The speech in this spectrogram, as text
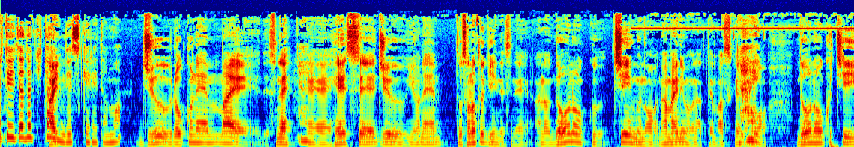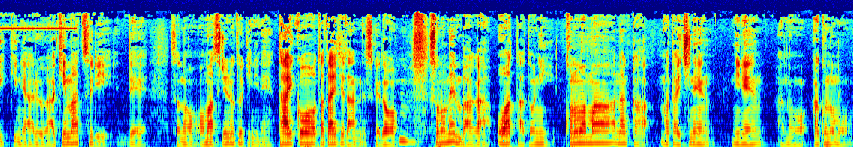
えていただきたいんですけれども、16年前ですね、はい。えー平成14年とその時にですねあの道の区チームの名前にもなってますけれども、はい。道の区地域にある秋祭りでそのお祭りの時にね太鼓を叩いてたんですけど、そのメンバーが終わった後にこのままなんかまた1年2年あの開くのも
